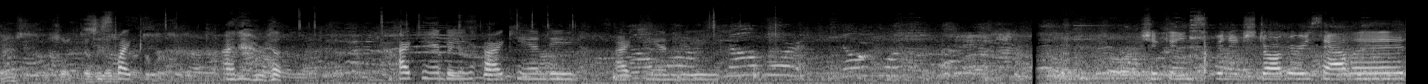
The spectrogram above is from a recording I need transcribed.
It's like every She's other like, I know, really. Eye candy, eye candy, eye candy. No more. No more. Chicken, spinach, strawberry salad,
